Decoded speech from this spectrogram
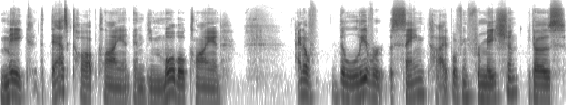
make the desktop client and the mobile client kind of deliver the same type of information because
